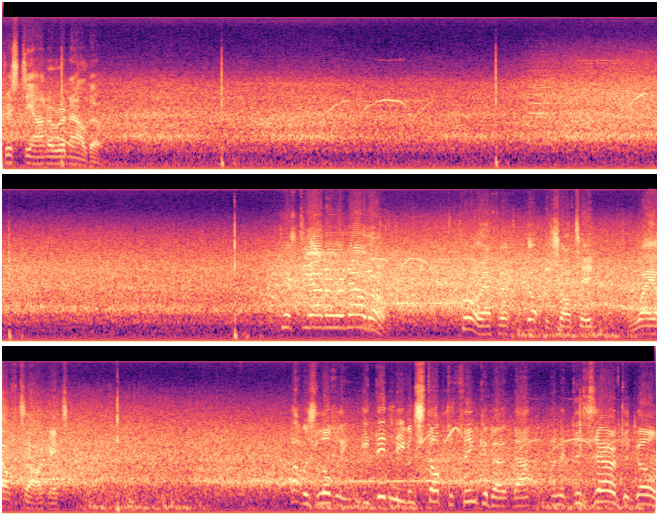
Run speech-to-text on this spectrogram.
Cristiano Ronaldo. Cristiano Ronaldo. Poor effort, got the shot in, way off target. That was lovely. He didn't even stop to think about that, and it deserved a goal.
